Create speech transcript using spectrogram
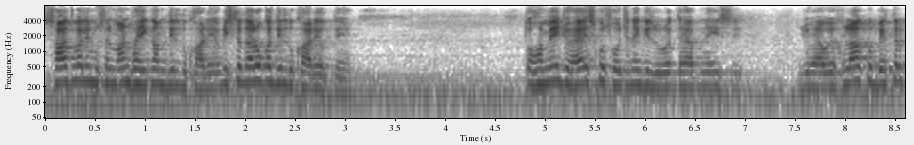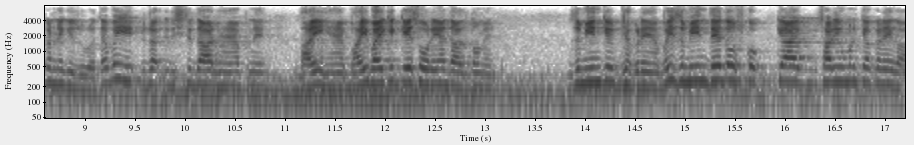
ساتھ والے مسلمان بھائی کا ہم دل دکھا رہے ہیں، رشتہ داروں کا دل دکھا رہے ہوتے ہیں۔ تو ہمیں جو ہے اس کو سوچنے کی ضرورت ہے، اپنے اس جو ہے وہ اخلاق کو بہتر کرنے کی ضرورت ہے۔ بھائی رشتہ دار ہیں، اپنے بھائی ہیں۔ بھائی بھائی کے کیس ہو رہے ہیں عدالتوں میں۔ زمین کے جھگڑے ہیں۔ بھائی، زمین دے دو اس کو، کیا ساری عمر کیا کرے گا؟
